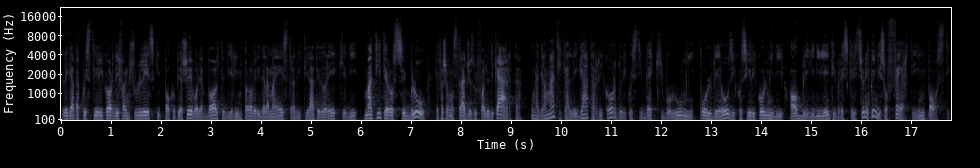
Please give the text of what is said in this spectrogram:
legata a questi ricordi fanciulleschi poco piacevoli a volte di rimproveri della maestra, di tirate d'orecchie, di matite rosse e blu che facevano strage sul foglio di carta. Una grammatica legata al ricordo di questi vecchi volumi polverosi così ricolmi di obblighi, divieti, prescrizioni, quindi sofferti, imposti.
